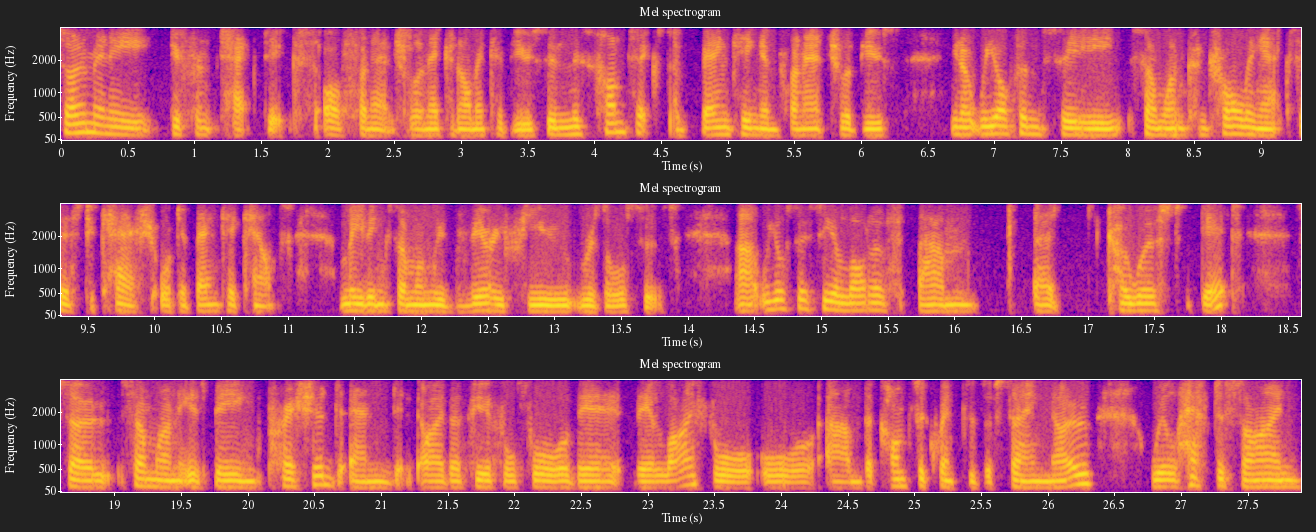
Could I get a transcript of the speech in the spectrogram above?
so many different tactics of financial and economic abuse. In this context of banking and financial abuse, you know, we often see someone controlling access to cash or to bank accounts, leaving someone with very few resources. Uh, we also see a lot of um, uh, coerced debt. So someone is being pressured and either fearful for their, their life or, or um, the consequences of saying no, will have to sign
